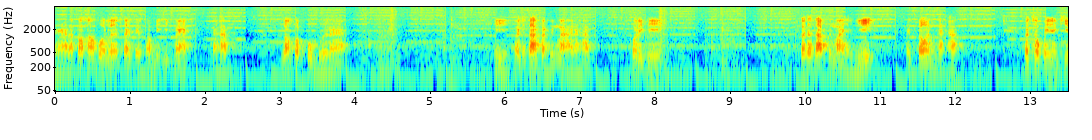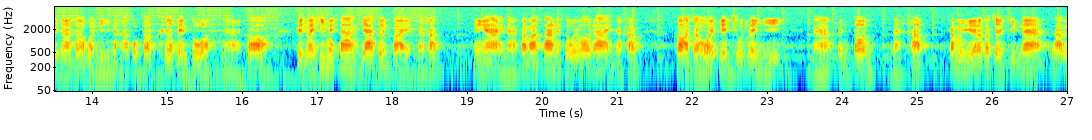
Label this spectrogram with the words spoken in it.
นะฮะแล้วก็ข้างบนเลยใส่เป็นซอมบี้พิกแมนนะครับลองกดปุ่มดูนะฮะนี่ก็จะสับกันขึ้นมานะครับกดอีกทีก็จะสับขึ้นมาอย่างนี้เป็นต้นนะครับ ก็จบเป็นอย่งคลิปนะสำหรับวันนี้นะครับผมสำหรับเครื่องเป็นตัวนะฮะก็ เป็นอะไรที่ไม่สร้างยากเกินไปนะครับง่ายๆนะสามารถสร้างใน survival ได้นะครับ ก็อาจจะเอาไว้เปลี่ยนชุดอะไรงนี้นะฮะเป็นต้นนะครับ ถ้าไม่มีแล้วก็เจอกันคลิปหน้าลาไป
